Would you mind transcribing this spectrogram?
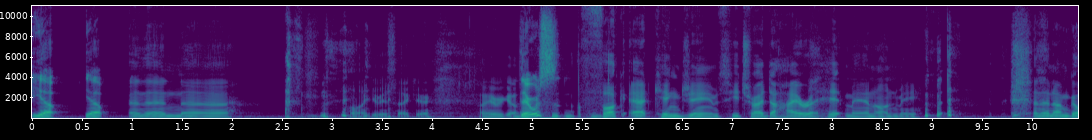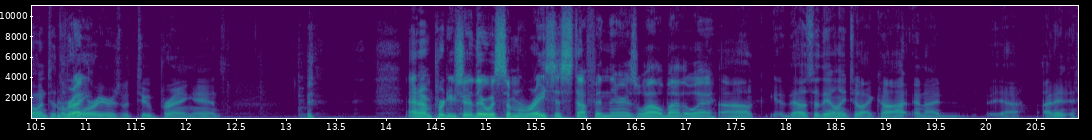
Yep, yep. And then uh, hold on, give me a sec here. Oh, here we go. There was Fuck at King James. He tried to hire a hitman on me. and then I'm going to the Right. Warriors with two praying hands. and I'm pretty sure there was some racist stuff in there as well, by the way. Uh, those are the only two I caught, and I, yeah, I didn't,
